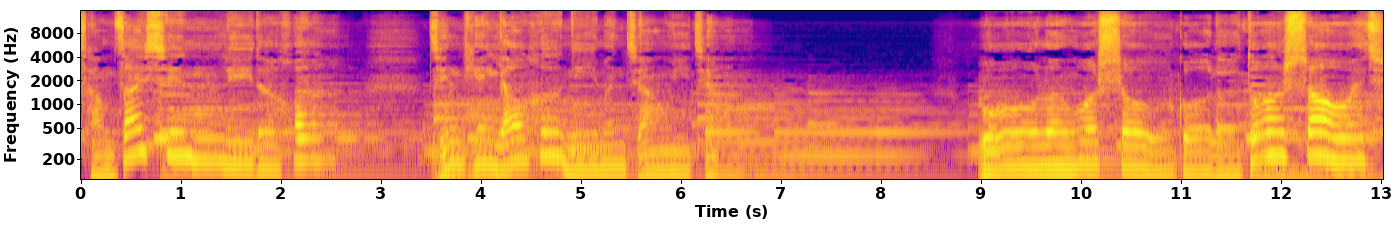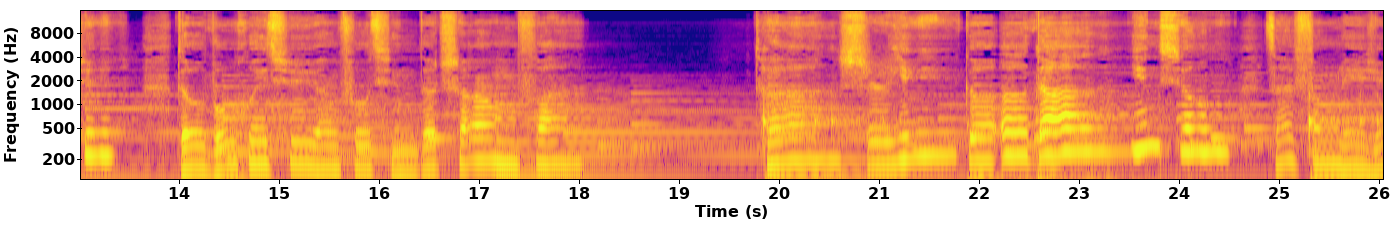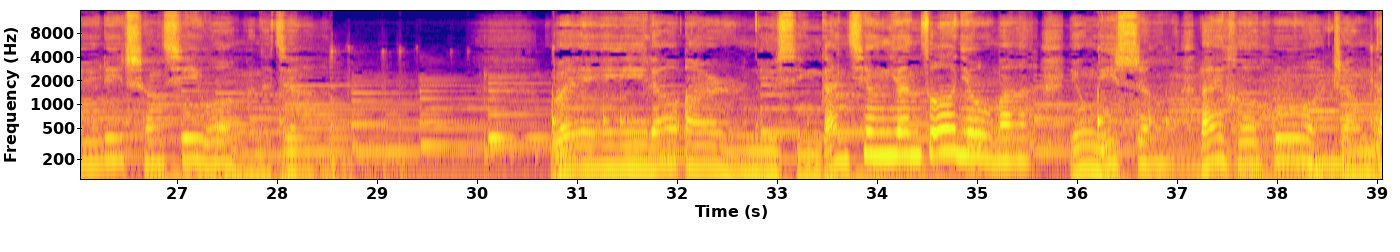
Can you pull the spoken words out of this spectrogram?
藏在心里的话，今天要和你们讲一讲。无论我受过了多少委屈，都不会去怨父亲的惩罚。他是一个大英雄，在风里雨里撑起我们的家。为了儿女心甘情愿做牛马，用一生来呵护我长大。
